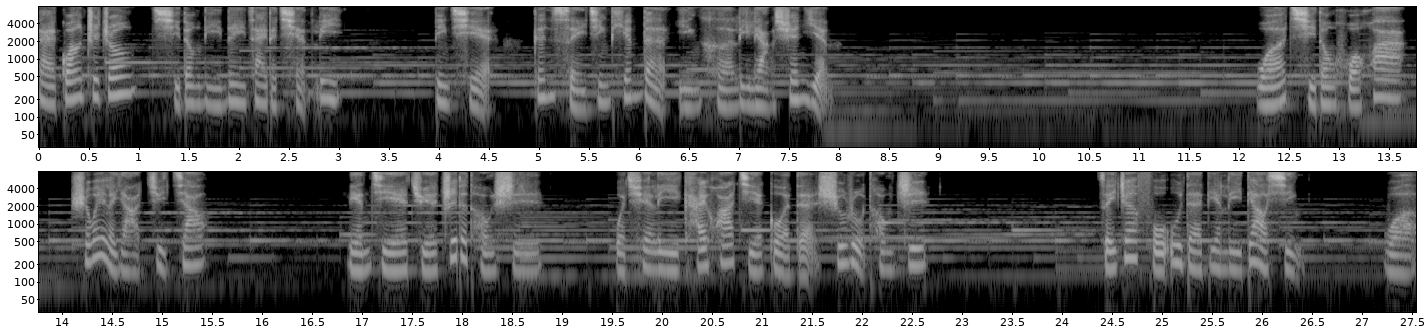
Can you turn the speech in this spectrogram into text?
在光之中启动你内在的潜力，并且跟随今天的银河力量宣言。我启动活化是为了要聚焦、连接觉知的同时，我确立开花结果的输入通知。随着服务的电力调性，我。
